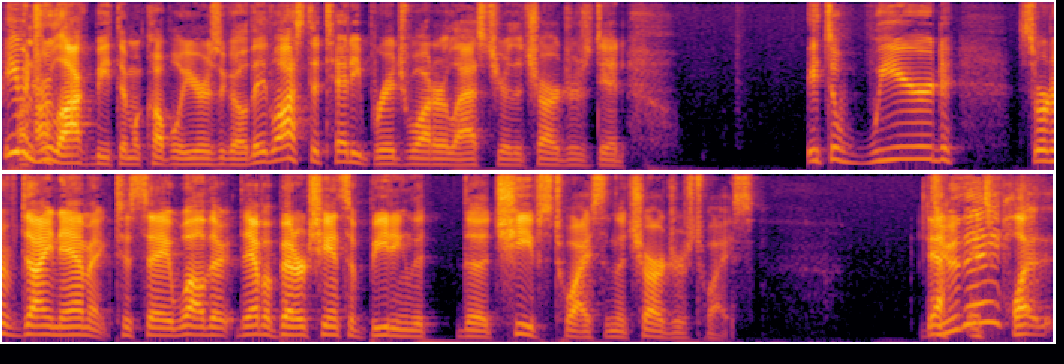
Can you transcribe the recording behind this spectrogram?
even uh-huh. Drew Lock beat them a couple years ago. They lost to Teddy Bridgewater last year. The Chargers did. It's a weird sort of dynamic to say, well, they have a better chance of beating the, the Chiefs twice than the Chargers twice. Yeah, Do they? Pl-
